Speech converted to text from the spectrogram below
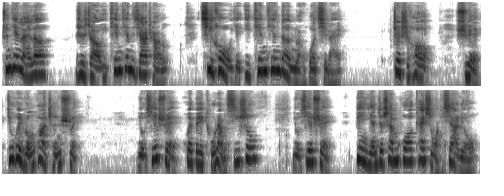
春天来了，日照一天天的加长，气候也一天天的暖和起来。这时候，雪就会融化成水。有些水会被土壤吸收，有些水便沿着山坡开始往下流。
